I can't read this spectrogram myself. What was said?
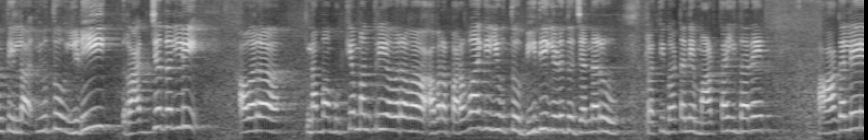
ಅಂತಿಲ್ಲ. ಇವತ್ತು ಇಡೀ ರಾಜ್ಯದಲ್ಲಿ ಅವರ ನಮ್ಮ ಮುಖ್ಯಮಂತ್ರಿಯವರ ಅವರ ಪರವಾಗಿ ಇವತ್ತು ಬೀದಿಗಿಳಿದು ಜನರು ಪ್ರತಿಭಟನೆ ಮಾಡ್ತಾ ಇದ್ದಾರೆ. ಆಗಲೇ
